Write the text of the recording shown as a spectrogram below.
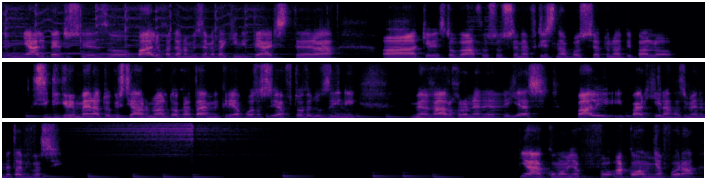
Σε μια άλλη περίπτωση εδώ πάλι ο Χαντάνοβιτ δεν μετακινείται αριστερά α, και στο βάθος ώστε να αυξήσει την απόσταση από τον αντίπαλο συγκεκριμένα τον Κριστιανό Ρονάλντο. Κρατάει μικρή απόσταση, αυτό δεν του δίνει μεγάλο χρόνο ενέργειας. Πάλι υπάρχει λανθασμένη μεταβίβαση. Μια ακόμα, μια, ακόμα μια φορά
